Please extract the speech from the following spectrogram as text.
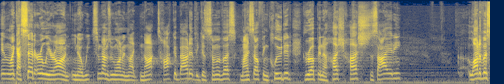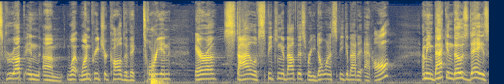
And like I said earlier on, you know, we sometimes we want to like not talk about it because some of us, myself included, grew up in a hush hush society. A lot of us grew up in um, what one preacher called a Victorian era style of speaking about this where you don't want to speak about it at all. I mean, back in those days,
